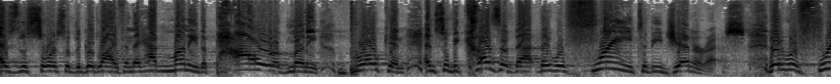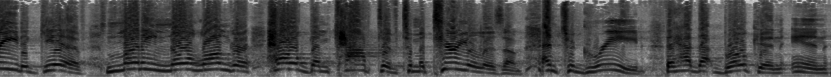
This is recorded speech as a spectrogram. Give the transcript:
as the source of the good life. And they had money, the power of money, broken. And so, because of that, they were free to be generous. They were free to give. Money no longer held them captive to materialism and to greed. They had that broken in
